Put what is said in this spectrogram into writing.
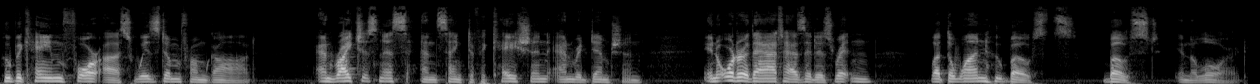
who became for us wisdom from God, and righteousness and sanctification and redemption, in order that, as it is written, let the one who boasts boast in the Lord.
